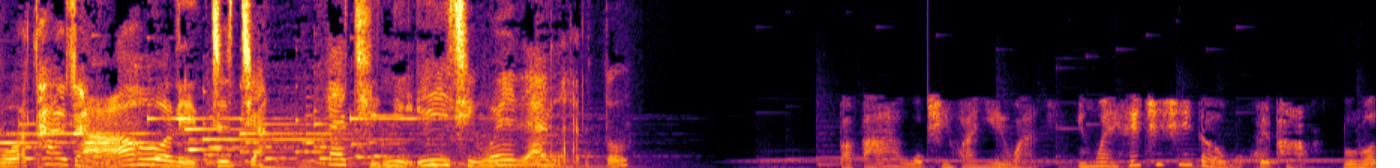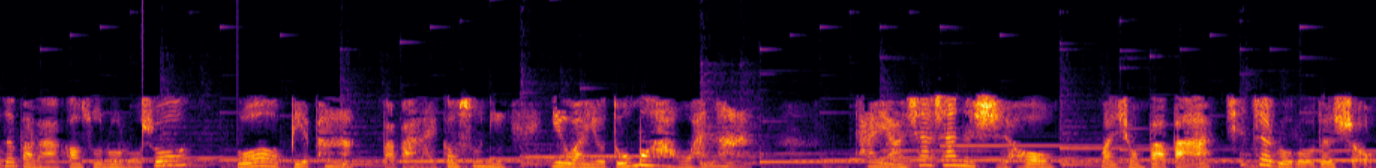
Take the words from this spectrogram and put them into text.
国太长护理之家，邀请你一起为爱朗读。爸爸，我喜欢夜晚，因为黑漆漆的我会怕。罗罗的爸爸告诉罗罗说：“罗，别怕，爸爸来告诉你，夜晚有多么好玩啊！”太阳下山的时候，浣熊爸爸牵着罗罗的手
